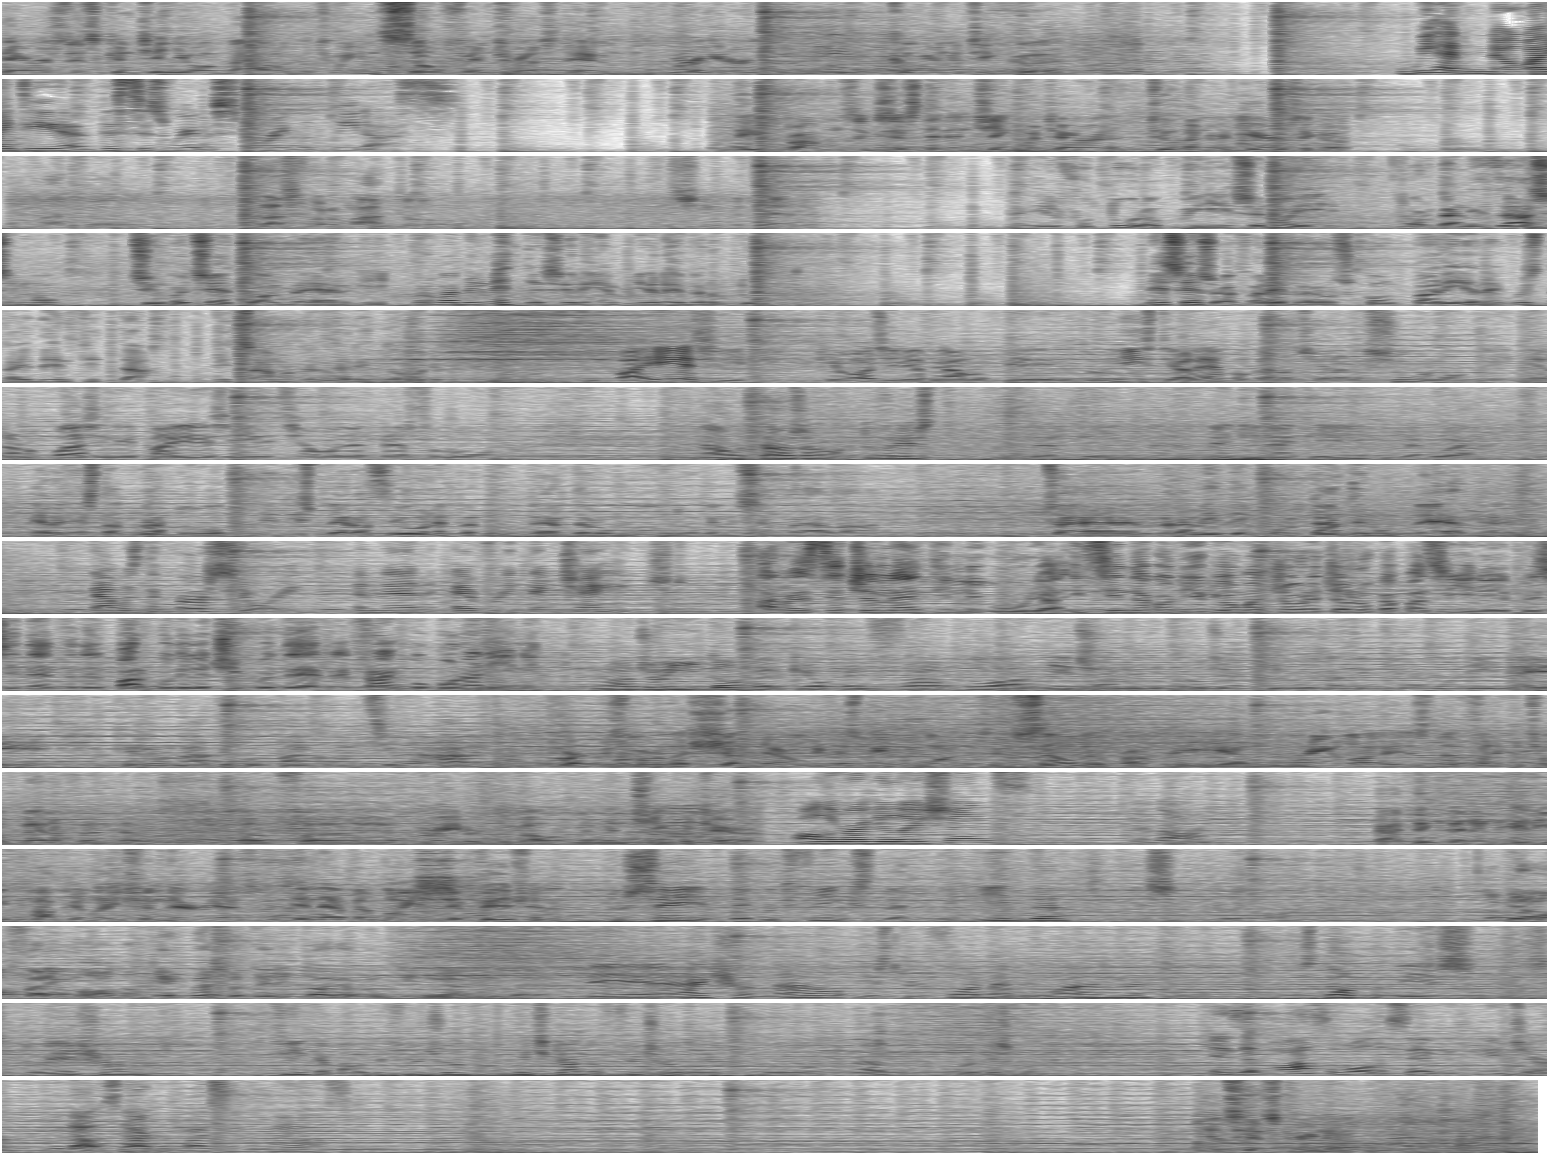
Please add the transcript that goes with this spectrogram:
there's this continual battle between self-interest and greater community good. We had no idea this is where the story would lead us. These problems existed in Cinque Terre 200 years ago. trasformato Cinque Terre. Il futuro qui, se noi organizzassimo 500 alberghi, probabilmente si riempirebbero tutti. Nel senso che farebbero scomparire questa identità, diciamo, del territorio. I paesi che oggi li abbiamo pieni di turisti, all'epoca non c'era nessuno, erano quasi dei paesi diciamo del terzo mondo. Now thousands of tourists that in 1998 there weren't. È è stato un atto di disperazione per non perdere un mondo che mi sembrava cioè, veramente importante non perdere. That was the first story, and then everything changed. Arresti eccellenti in Liguria, il sindaco di Rio Maggiore Gianluca Pasini e il presidente del Parco delle Cinque Terre Franco Bonanini Non ho gioito perché ho pensato a dieci anni di progetti buttati in fumo, di idee che erano nate col Parco Nazionale. The park was more or less shut down because people want to sell their property and realize the financial benefit of, of uh, greater development in Cinque Terre. All the regulations, they're gone. I think that in any population there is inevitably division. To save the good things that we did is too important. Dobbiamo fare in modo che questo territorio continui a vivere. The action now is to inform everyone, stop this situation, think about the future, which kind of future we, we want to have for this community. Is it possible to save the future without sacrificing the past? It's history now.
